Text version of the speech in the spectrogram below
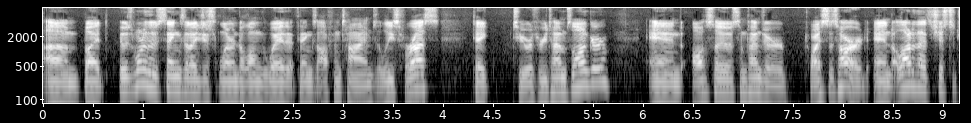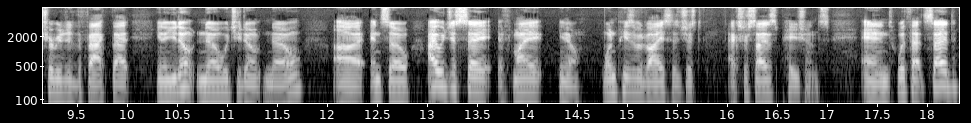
Um, but it was one of those things that I just learned along the way that things oftentimes, at least for us, take two or three times longer and also sometimes are twice as hard. And a lot of that's just attributed to the fact that, you know, you don't know what you don't know. Uh, and so I would just say if my, you know, one piece of advice is just exercise patience. And with that said,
